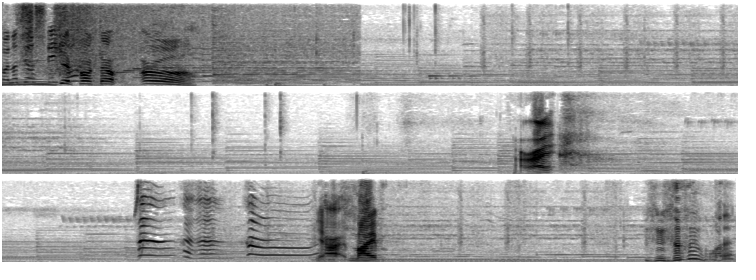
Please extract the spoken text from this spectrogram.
Get fucked up! Ugh. Alright. Yeah, my... what?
